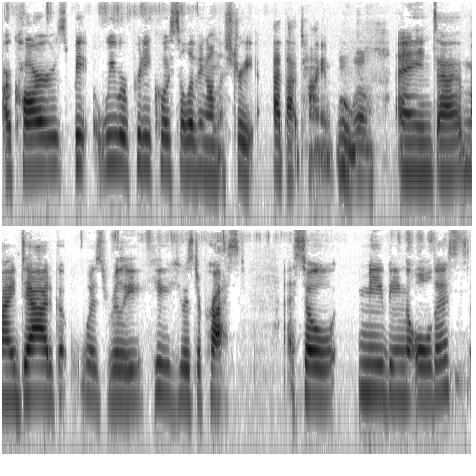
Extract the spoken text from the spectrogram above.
our cars we were pretty close to living on the street at that time. Oh wow. And uh, my dad was really he, he was depressed. So me being the oldest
